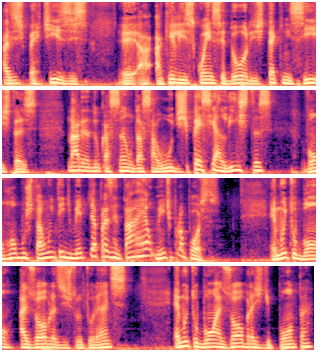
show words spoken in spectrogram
as expertises, eh, aqueles conhecedores, tecnicistas na área da educação, da saúde, especialistas, vão robustar um entendimento de apresentar realmente propostas. É muito bom as obras estruturantes, é muito bom as obras de ponta,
